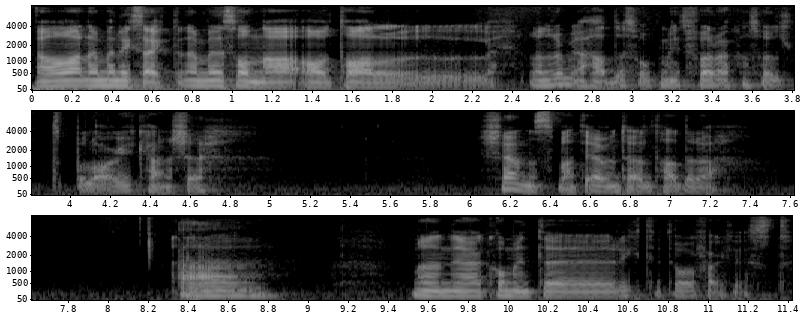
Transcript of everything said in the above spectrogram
Ja, nej men exakt. Nej, men sådana avtal. Undrar om jag hade så på mitt förra konsultbolag kanske. Känns som att jag eventuellt hade det. Ja, Men jag kommer inte riktigt ihåg faktiskt.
